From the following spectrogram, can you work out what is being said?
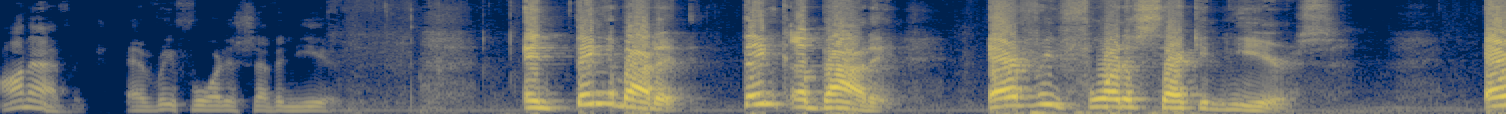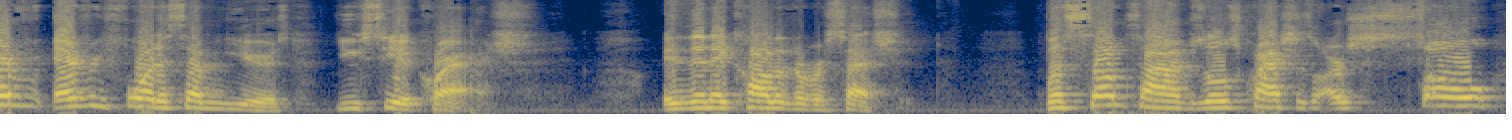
on average every four to seven years. And think about it. Think about it. Every four to seven years, every every four to seven years, you see a crash, and then they call it a recession. But sometimes those crashes are so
